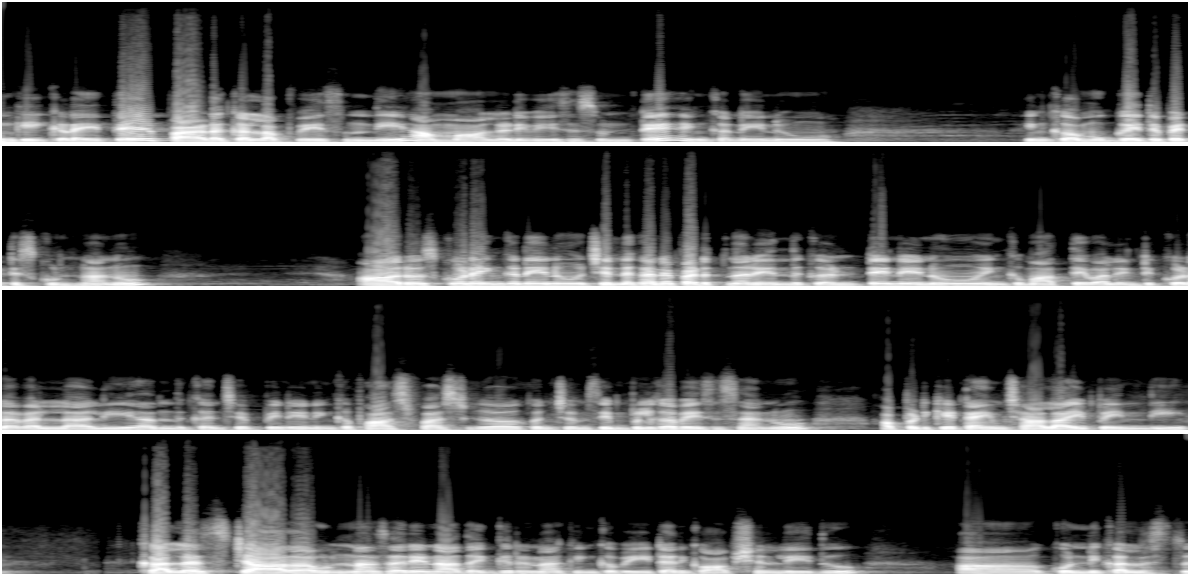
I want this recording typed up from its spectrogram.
ఇంక ఇక్కడైతే పాడకల్లాపు వేసింది. అమ్మ ఆల్రెడీ వేసేసి ఉంటే ఇంకా నేను ఇంకా ముగ్గు అయితే పెట్టేసుకుంటున్నాను. ఆ రోజు కూడా ఇంకా నేను చిన్నగానే పెడుతున్నాను. ఎందుకంటే నేను ఇంకా మా అత్తయ్య వాళ్ళ ఇంటికి కూడా వెళ్ళాలి. అందుకని చెప్పి నేను ఇంకా ఫాస్ట్ ఫాస్ట్గా కొంచెం సింపుల్గా వేసేసాను. అప్పటికే టైం చాలా అయిపోయింది. కలర్స్ చాలా ఉన్నా సరే నా దగ్గర నాకు ఇంకా వేయటానికి ఆప్షన్ లేదు. కొన్ని కలర్స్తో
